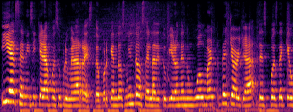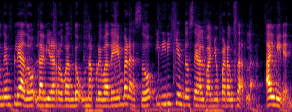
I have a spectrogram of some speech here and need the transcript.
Y ese ni siquiera fue su primer arresto, porque en 2012 la detuvieron en un Walmart de Georgia después de que un empleado la viera robando una prueba de embarazo y dirigiéndose al baño para usarla. Ay, miren,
